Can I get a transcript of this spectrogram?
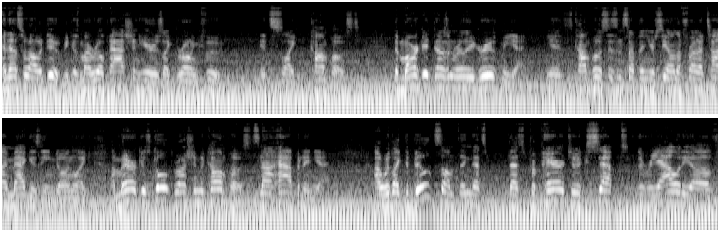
and that's what I would do because my real passion here is like growing food. It's like compost. The market doesn't really agree with me yet. Compost isn't something you see on the front of Time magazine going like, America's gold rush into compost. It's not happening yet. I would like to build something that's that's prepared to accept the reality of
